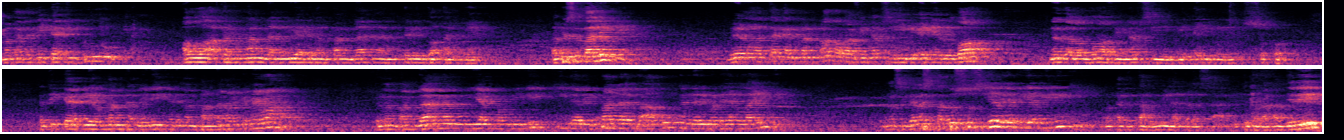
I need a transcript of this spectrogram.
maka ketika itu Allah akan memandang dia dengan pandangan keridhaannya. Tapi sebaliknya, beliau mengatakan man nadhara fi nafsihi bi aini ridha, nadhara Allah fi nafsihi bi aini syukur. Ketika dia memandang dirinya dengan pandangan kemewahan dengan pandangan yang memiliki daripada keagungan daripada yang lainnya dengan segala status sosial yang dia miliki maka ketahuilah pada saat itu para hadirin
